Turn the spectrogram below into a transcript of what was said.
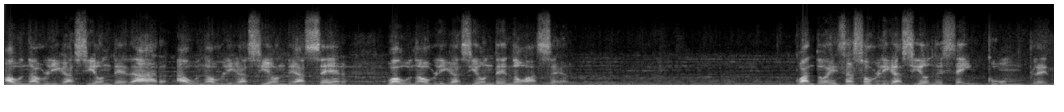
a una obligación de dar, a una obligación de hacer o a una obligación de no hacer. Cuando esas obligaciones se incumplen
